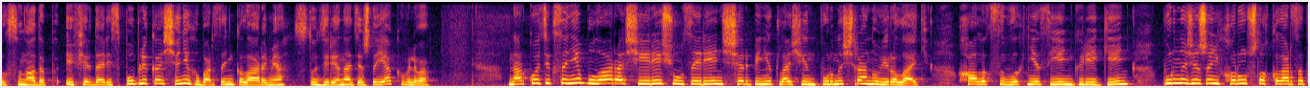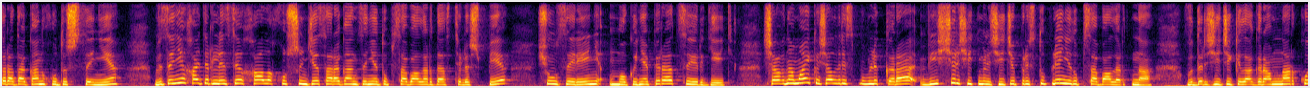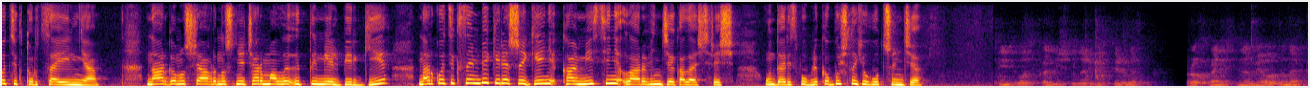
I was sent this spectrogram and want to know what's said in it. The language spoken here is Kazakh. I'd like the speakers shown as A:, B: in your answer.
A: сылық сунадып. Эфирда республика шене хыбарсен каларыме. Студия Надежда Яковлева. Наркотиксыне була рашере шулзерен шербенитлашин пурнышран уйрылать. Халық сывлықне сиен күреген, пурны жежен хорошлық кылар затырадаган худышсыне, візіне хадерлесе халық хушынже сараганзыне тупсабаларда стелешпе, шулзерен могын операция ирдеть. Шавнамай кышал республикара вишер шитмельшиче преступление тупсабалартына, выдержиче килограмм наркотик Турция илня. Наргамыш шаврнышне чармалы ыттымел бирги, наркотик сэмбе керешеген комиссин ларвинже калашреш. Унда республика бушлыхи худшынже.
